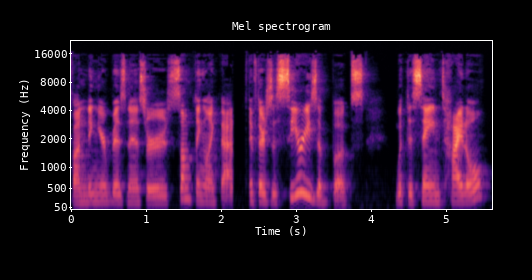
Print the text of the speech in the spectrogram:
Funding Your Business, or something like that. If there's a series of books with the same title,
